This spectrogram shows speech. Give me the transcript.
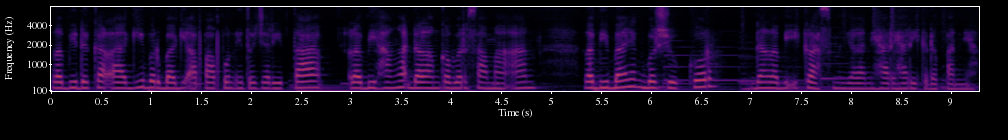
lebih dekat lagi berbagi apa pun itu cerita, lebih hangat dalam kebersamaan, lebih banyak bersyukur, dan lebih ikhlas menjalani hari-hari ke depannya.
